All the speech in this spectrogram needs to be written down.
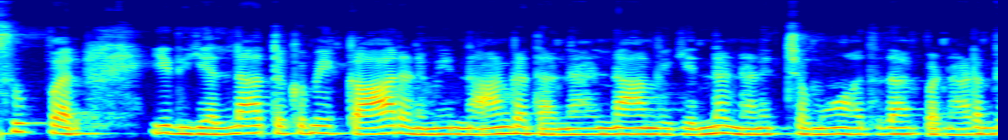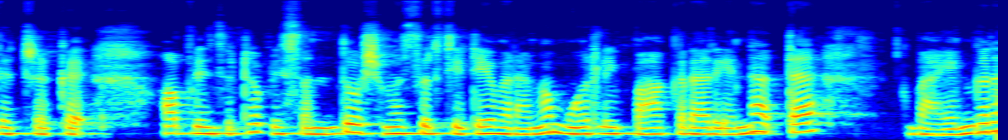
சூப்பர். இது எல்லாத்துக்குமே காரணமே நாங்கள் தானே. நாங்கள் என்ன நினச்சோமோ அதுதான் இப்போ நடந்துட்டுருக்கு அப்படின்னு சொல்லிட்டு அப்படி சந்தோஷமாக சிரிச்சிட்டே வராங்க. முரளி பார்க்குறாரு என்னத்தை? பயங்கர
